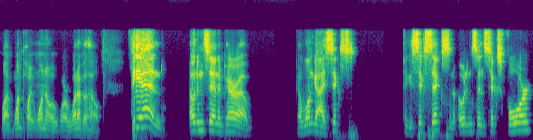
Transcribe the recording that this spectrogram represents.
what 1.10 or whatever the hell. The end. Odinson and Parrow. Got one guy six, I think he's six six, and Odinson six four.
